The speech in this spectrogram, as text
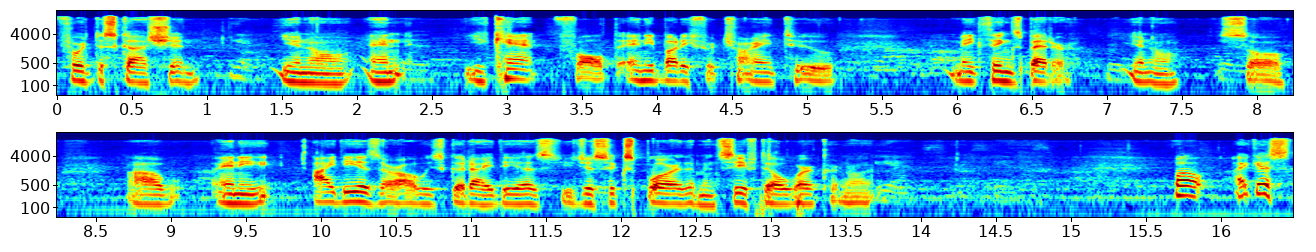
for discussion, yeah, you know, and yeah. you can't fault anybody for trying to make things better, you know. Yeah. So uh, any ideas are always good ideas. You just explore them and see if they'll work or not. Yes, yes. Well, I guess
